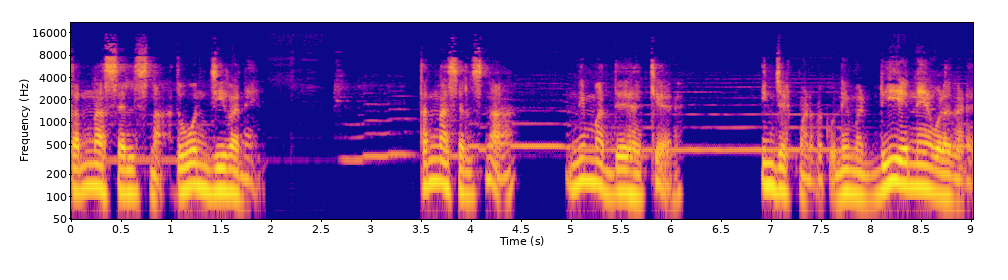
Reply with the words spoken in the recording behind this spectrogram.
ತನ್ನ ಸೆಲ್ಸ್ನ, ಅದು ಒಂದು ಜೀವನೇ. ತನ್ನ ಸೆಲ್ಸ್ನ ನಿಮ್ಮ ದೇಹಕ್ಕೆ ಇಂಜೆಕ್ಟ್ ಮಾಡಬೇಕು, ನಿಮ್ಮ ಡಿ ಎನ್ ಎ ಒಳಗಡೆ.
